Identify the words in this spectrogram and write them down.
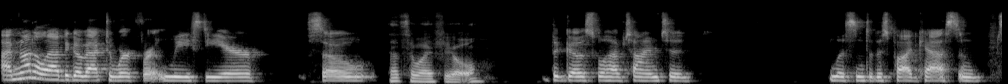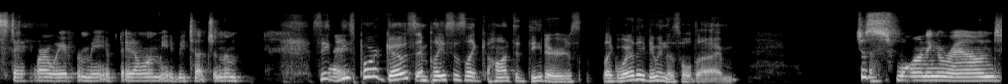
I'm not allowed to go back to work for at least a year. So That's how I feel. the ghosts will have time to listen to this podcast and stay far away from me if they don't want me to be touching them. See, Right. these poor ghosts in places like haunted theaters, like what are they doing this whole time? Just swanning around,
